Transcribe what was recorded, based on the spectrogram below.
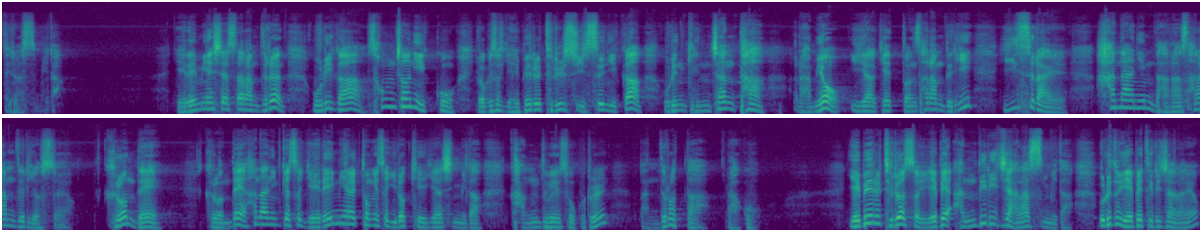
드렸습니다. 예레미야 시대 사람들은 우리가 성전이 있고 여기서 예배를 드릴 수 있으니까 우린 괜찮다라며 이야기했던 사람들이 이스라엘 하나님 나라 사람들이었어요. 그런데 그런데 하나님께서 예레미야를 통해서 이렇게 얘기하십니다. 강도의 소굴을 만들었다라고. 예배를 드렸어요. 예배 안 드리지 않았습니다. 우리도 예배 드리잖아요.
